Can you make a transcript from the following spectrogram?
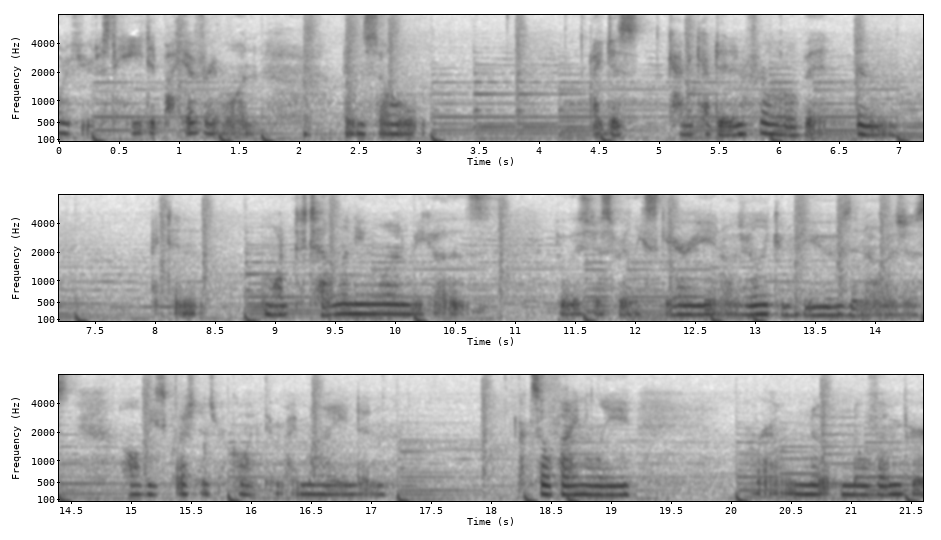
what if you're just hated by everyone? And so I just kind of kept it in for a little bit and I didn't want to tell anyone because it was just really scary and I was really confused and I was just all these questions were going through my mind and so finally around no November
